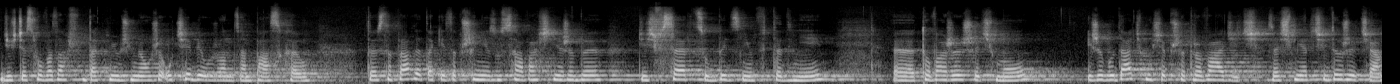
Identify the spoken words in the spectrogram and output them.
Gdzieś te słowa zawsze tak mi brzmią, że u Ciebie urządzam Paschę. To jest naprawdę takie zaproszenie Jezusa właśnie, żeby gdzieś w sercu być z Nim w te dni, e, towarzyszyć Mu i żeby dać Mu się przeprowadzić ze śmierci do życia.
